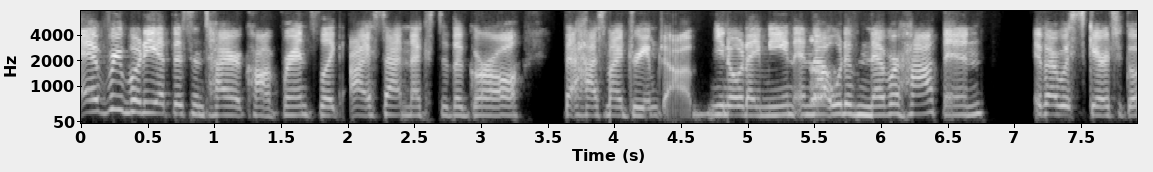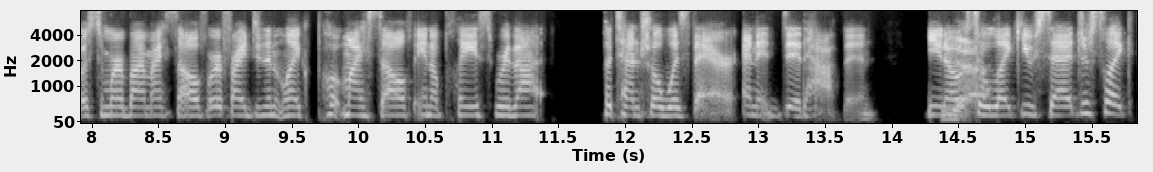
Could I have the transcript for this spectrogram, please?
everybody at this entire conference, like, I sat next to the girl that has my dream job. You know what I mean? And that would have never happened if I was scared to go somewhere by myself or if I didn't like put myself in a place where that potential was there and it did happen. You know, yeah. so like you said, just like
